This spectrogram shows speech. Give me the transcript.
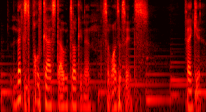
next podcast I'll be talking on some other things. Thank you.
